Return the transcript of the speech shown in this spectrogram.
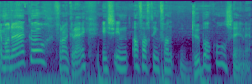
En Monaco, Frankrijk, is in afwachting van de balkonscène.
